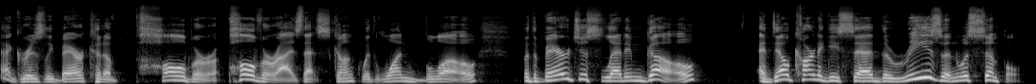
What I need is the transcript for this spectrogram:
that grizzly bear could have pulver, pulverized that skunk with one blow, but the bear just let him go and Dale Carnegie said the reason was simple.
